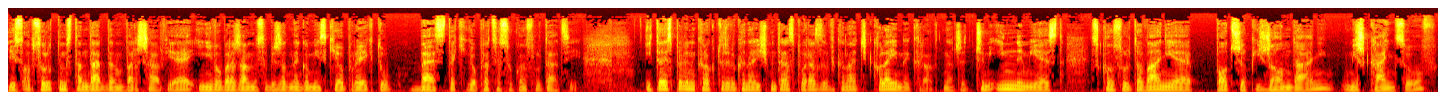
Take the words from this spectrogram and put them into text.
jest absolutnym standardem w Warszawie i nie wyobrażamy sobie żadnego miejskiego projektu bez takiego procesu konsultacji. I to jest pewien krok, który wykonaliśmy. Teraz pora wykonać kolejny krok. Znaczy, czym innym jest skonsultowanie potrzeb i żądań mieszkańców,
